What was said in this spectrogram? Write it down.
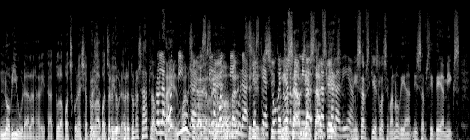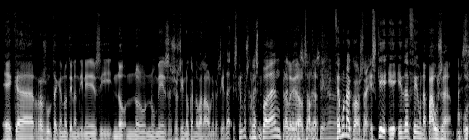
no viure la realitat. Tu la pots conèixer, però, no la pots però, tu, viure. però tu no saps el Però que la fa pot ell viure, quan surt és al que la pot no? viure. Sí, sí, és sí, que sí, això ho tu veig no a la meva saps- universitat saps és- cada dia. Ni saps qui és la seva núvia, ni saps si té amics eh, que resulta que no tenen diners i no, no només això, sinó que no van a la universitat. És que no sabem es poden de la vida dels altres. així, no, no. Fem una cosa, és que he, he de fer una pausa. U-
